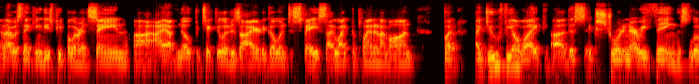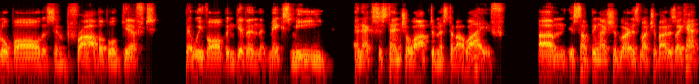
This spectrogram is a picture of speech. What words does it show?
and i was thinking these people are insane. Uh, i have no particular desire to go into space. I like the planet i'm on. But I do feel like uh, this extraordinary thing, this little ball, this improbable gift that we've all been given that makes me an existential optimist about life um, is something I should learn as much about as I can.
